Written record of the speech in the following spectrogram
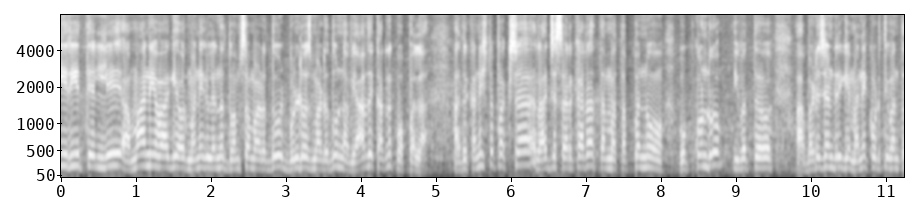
ಈ ರೀತಿಯಲ್ಲಿ ಅಮಾನ್ಯವಾಗಿ ಅವ್ರ ಮನೆಗಳನ್ನು ಧ್ವಂಸ ಮಾಡೋದು, ಬುಲ್ಡೋಸ್ ಮಾಡೋದು ನಾವು ಯಾವುದೇ ಕಾರಣಕ್ಕೆ ಒಪ್ಪಲ್ಲ. ಆದರೆ ಕನಿಷ್ಠ ಪಕ್ಷ, ರಾಜ್ಯ ಸರ್ಕಾರ ತಮ್ಮ ತಪ್ಪನ್ನು ಒಪ್ಕೊಂಡ್ರು. ಇವತ್ತು ಆ ಬಡ ಜನರಿಗೆ ಮನೆ ಕೊಡ್ತೀವಂತ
